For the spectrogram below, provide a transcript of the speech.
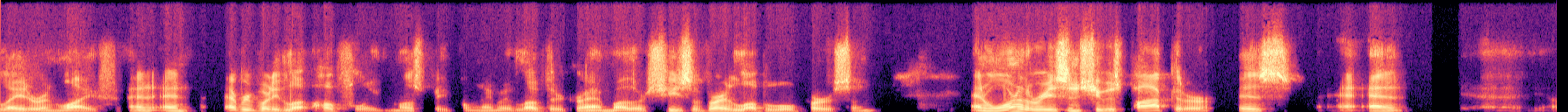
later in life. And and everybody lo- hopefully most people anyway love their grandmother. She's a very lovable person. And one of the reasons she was popular is and uh,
